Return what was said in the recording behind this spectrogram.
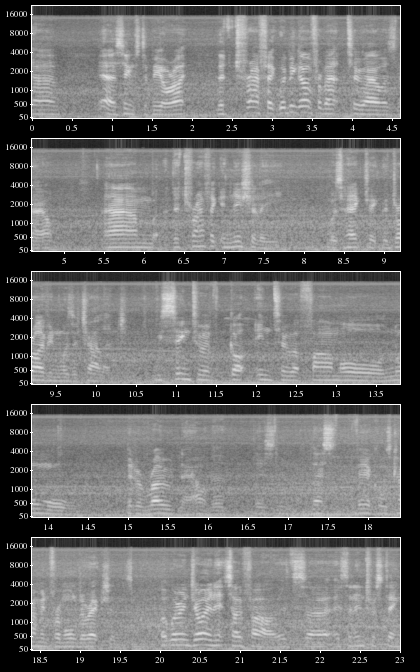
um, yeah, it seems to be all right. The traffic, we've been going for about two hours now. Um, the traffic initially was hectic, the driving was a challenge. We seem to have got into a far more normal bit of road now. The, there's less vehicles coming from all directions, but we're enjoying it so far. It's uh, it's an interesting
